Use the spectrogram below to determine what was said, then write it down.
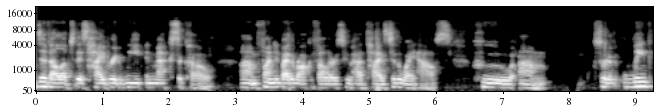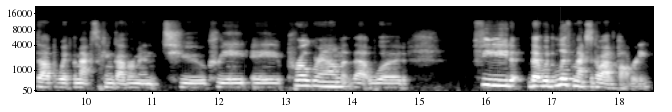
developed this hybrid wheat in mexico um, funded by the Rockefellers, who had ties to the White House, who um, sort of linked up with the Mexican government to create a program that would feed, that would lift Mexico out of poverty.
